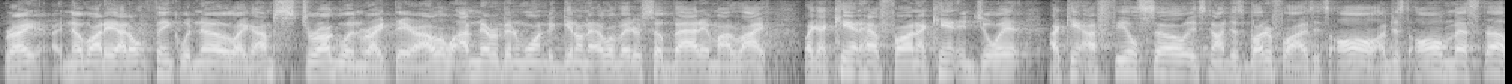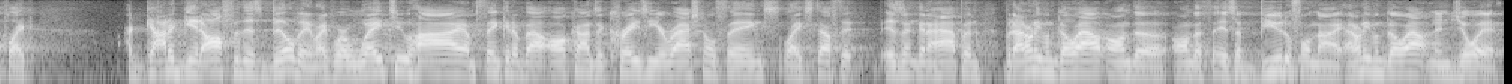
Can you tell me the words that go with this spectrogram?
right? Nobody, I don't think, would know. Like, I'm struggling right there. I've never been wanting to get on the elevator so bad in my life. Like, I can't have fun. I can't enjoy it. I can't, I feel so, it's not just butterflies, it's all, I'm just all messed up. Like, I got to get off of this building. Like, we're way too high. I'm thinking about all kinds of crazy, irrational things, like stuff that isn't going to happen. But I don't even go out on the, on the, th- it's a beautiful night. I don't even go out and enjoy it.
